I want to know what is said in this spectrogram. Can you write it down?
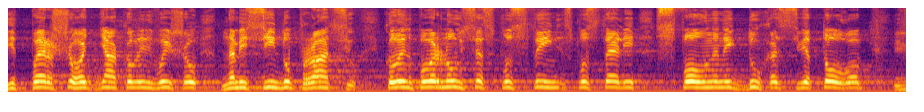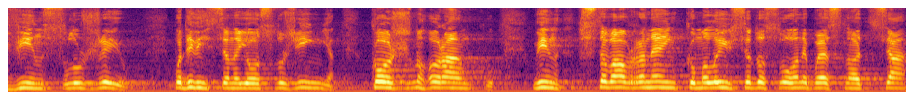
Від першого дня, коли він вийшов на місійну працю, коли він повернувся з пустинь, з пустелі, сповнений Духа Святого, він служив. Подивіться на його служіння кожного ранку. Він вставав раненько, молився до свого небесного Отця,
